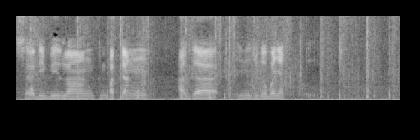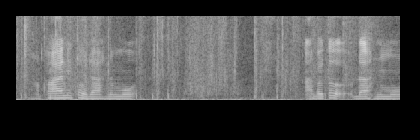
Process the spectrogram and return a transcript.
saya dibilang tempat yang agak ini juga banyak apaan itu udah nemu apa itu udah nemu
